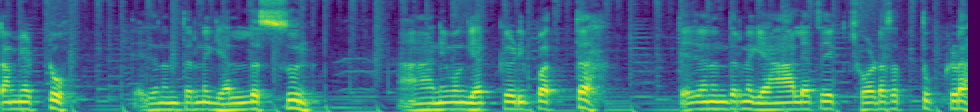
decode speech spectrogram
टमॅटो त्याच्यानंतर न घ्या लसूण आणि मग घ्या कढीपत्ता त्याच्यानंतर ना घ्या आल्याचा एक छोटासा तुकडा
